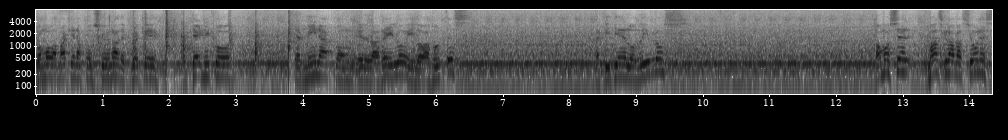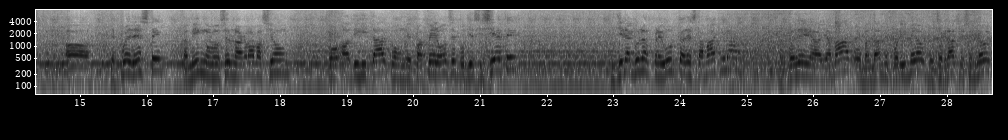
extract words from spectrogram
cómo la máquina funciona después que el técnico termina con el arreglo y los ajustes. Aquí tienen los libros. Vamos a hacer más grabaciones ah, después de este. También vamos a hacer una grabación ah, digital con el papel 11 por 17 si tiene algunas preguntas de esta máquina, me puede llamar o mandarme por email. Muchas gracias, señor.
